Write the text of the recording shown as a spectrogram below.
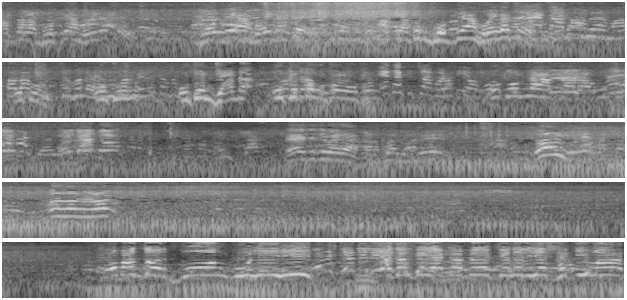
আপনারা ভোট দেওয়া হয়ে গেছে হয়ে হয়ে উঠুন উঠুন যান উঠুন উঠুন উঠুন উঠুন না আপনারা। এই, বান্দর বোম গুলি আজকে একা বে টেনে নিয়ে সেকি মার।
